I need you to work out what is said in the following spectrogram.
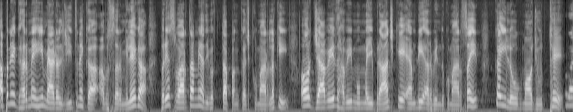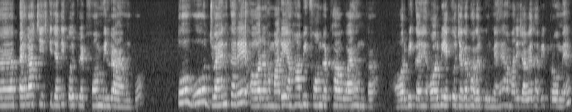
अपने घर में ही मेडल जीतने का अवसर मिलेगा। प्रेस वार्ता में अधिवक्ता पंकज कुमार लकी और जावेद हबीब मुंबई ब्रांच के एमडी अरविंद कुमार सहित कई लोग मौजूद थे। पहला चीज़ की यदि कोई प्लेटफॉर्म मिल रहा है उनको तो वो ज्वाइन करे और हमारे यहाँ भी फॉर्म रखा हुआ है उनका। और भी कहीं, और भी एक तो जगह भागलपुर में है, हमारे जावेद हबी प्रो में,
